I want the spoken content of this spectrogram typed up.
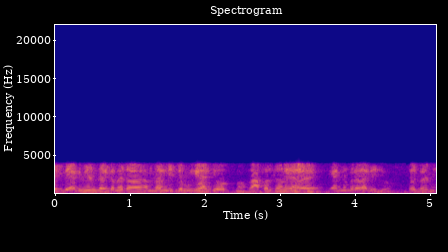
એક બેગની અંદર ગમે તો અંદર નીચે મૂકી રાખજો. વાપરશો નહીં હવે એમને રવા દેજો. ને?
